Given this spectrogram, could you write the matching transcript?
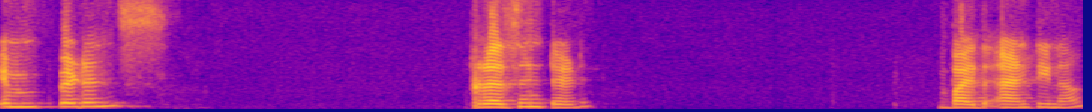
impedance presented by the antenna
